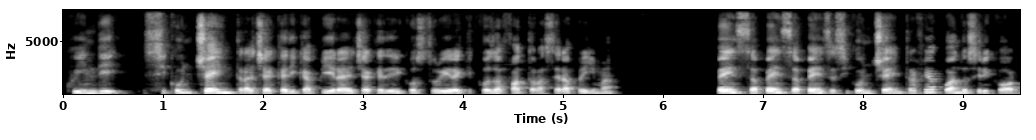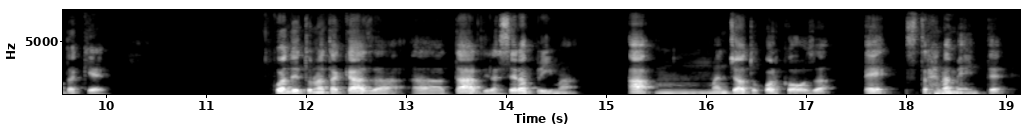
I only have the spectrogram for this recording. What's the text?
Quindi si concentra, cerca di capire, cerca di ricostruire che cosa ha fatto la sera prima, pensa, pensa, pensa, si concentra fino a quando si ricorda che quando è tornato a casa uh, tardi la sera prima ha mm, mangiato qualcosa e stranamente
